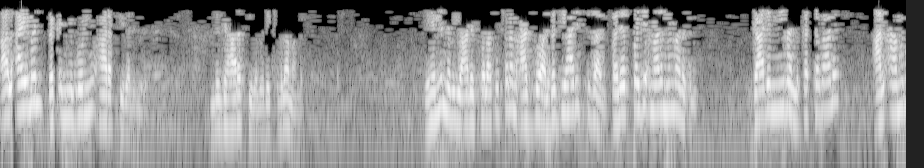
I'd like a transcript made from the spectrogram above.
አልአይመን በቀኝ ጎኑ አረፍ ይበል እንደዚህ አረፍ ይበል ወደ ቂብላ ማለት ነው። ይህንን ነብዩ አለይሂ ሰላቱ ወሰላም አዘዋል። በዚህ ሐዲስ ትእዛዝ ፈለጥፈጅ ማለት ምን ማለት ነው? ጋደም ይበል ከተባለ አልአምሩ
